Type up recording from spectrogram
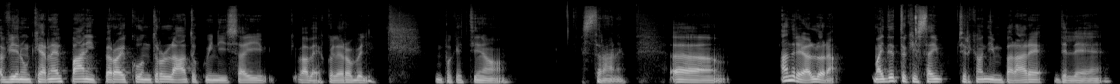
avviene un kernel panic, però è controllato, quindi sai, vabbè, quelle robe lì, un pochettino strane. Uh, Andrea, allora, mi hai detto che stai cercando di imparare delle,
